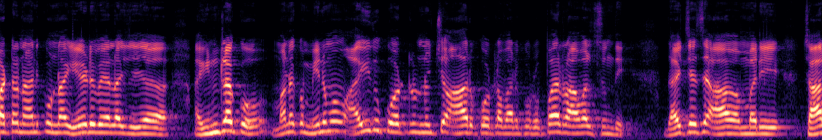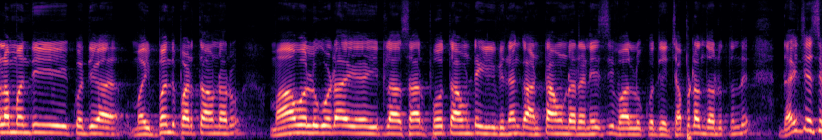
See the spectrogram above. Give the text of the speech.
పట్టణానికి ఉన్న ఏడు వేల ఇండ్లకు మనకు మినిమం ఐదు కోట్ల నుంచి ఆరు కోట్ల వరకు రూపాయలు రావాల్సి ఉంది. దయచేసి మరి చాలామంది కొద్దిగా మా ఇబ్బంది పడుతూ ఉన్నారు. మా వాళ్ళు కూడా ఇట్లా సార్ పోతూ ఉంటే ఈ విధంగా అంటా ఉన్నారు అనేసి వాళ్ళు కొద్దిగా చెప్పడం జరుగుతుంది. దయచేసి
